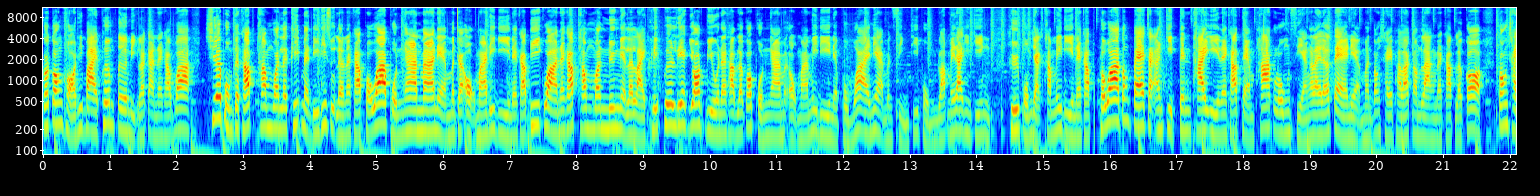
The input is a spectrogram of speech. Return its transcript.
ก็ต้องขออธิบายเพิ่มเติมอีกแล้วกันนะครับ ว่าเชื่อผมเถอะครับทำวันละคลิปเนี่ยดีที่สุดแล้วนะครับ เพราะว่าผลงานมาเนี่ยมันจะออกมาได้ดีนะครับดีกว่านะครับทำวันหนึ่งเนี่ยหลายๆคลิปเพื่อเรียกยอดวิวนะครับแล้วก็ผลงานมันออกมาไม่ดีเนี่ยผมว่าไอเนี่ยมันสิ่งที่ผมรับไม่ได้จริง ๆ คือผมอยากทำไม่ดีนะครับเพราะว่าต้องแปลจากอังกฤษเป็นไทยอีกนะครับแถมภาคลงเสียงอะไรแล้วแต่เนี่ยมันต้องใช้พละกำลังนะครับแล้วก็ต้องใช้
